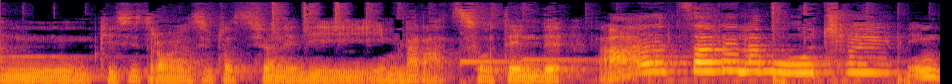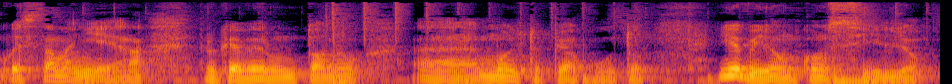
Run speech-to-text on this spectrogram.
mm, chi si trova in una situazione di imbarazzo tende a alzare la voce in questa maniera, per cui avere un tono eh, molto più acuto. Io vi do un consiglio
